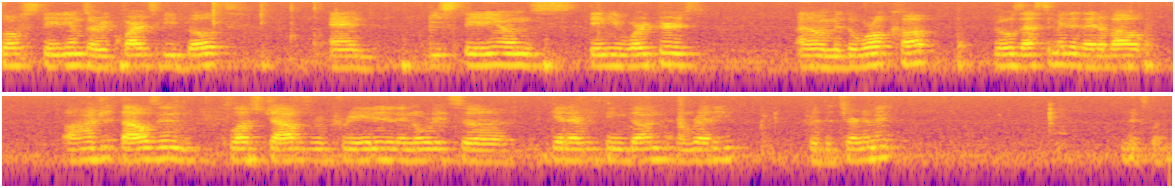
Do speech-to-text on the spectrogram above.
12 stadiums are required to be built, and these stadiums they need workers. Um, in the World Cup, it was estimated that about 100,000 plus jobs were created in order to get everything done and ready for the tournament. Next one.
